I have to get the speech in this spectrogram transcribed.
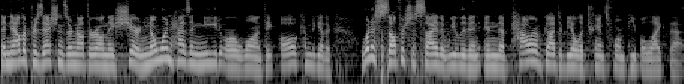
That now their possessions are not their own, they share. No one has a need or a want, they all come together. What a selfish society that we live in, and the power of God to be able to transform people like that.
